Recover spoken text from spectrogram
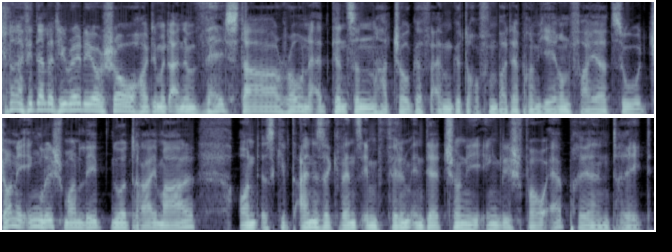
Knall Fidelity Radio Show heute mit einem Weltstar. Rowan Atkinson hat Joe FM getroffen bei der Premierenfeier zu Johnny English. Man lebt nur dreimal. Und es gibt eine Sequenz im Film, in der Johnny English VR-Brillen trägt.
